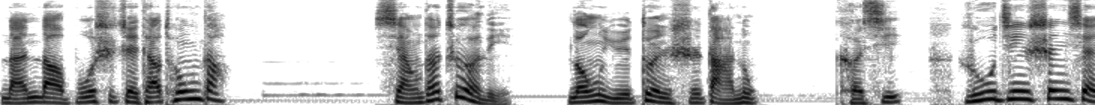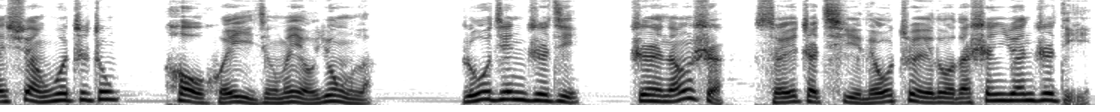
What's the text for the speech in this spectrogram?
难道不是这条通道？想到这里，龙宇顿时大怒。可惜，如今深陷漩涡之中，后悔已经没有用了。如今之计，只能是随着气流坠落的深渊之底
